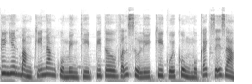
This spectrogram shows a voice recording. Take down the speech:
Tuy nhiên bằng kỹ năng của mình thì Peter vẫn xử lý kỳ cuối cùng một cách dễ dàng.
